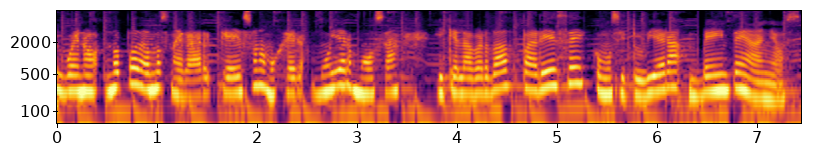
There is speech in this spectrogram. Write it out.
bueno, no podemos negar que es una mujer muy hermosa y que la verdad parece como si tuviera 20 años.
